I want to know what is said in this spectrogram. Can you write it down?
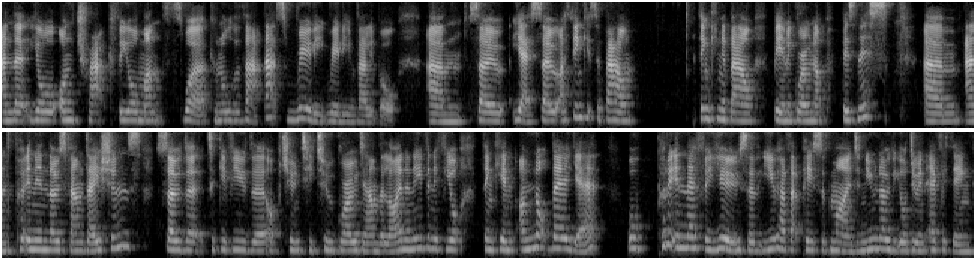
and that you're on track for your month's work and all of that that's really really invaluable. Um, so yeah so i think it's about thinking about being a grown-up business um, and putting in those foundations so that to give you the opportunity to grow down the line. And even if you're thinking i'm not there yet well put it in there for you so that you have that peace of mind and you know that you're doing everything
